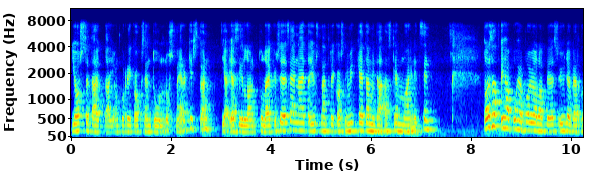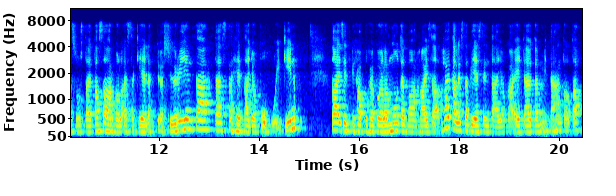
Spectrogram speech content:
jos se täyttää jonkun rikoksen tunnusmerkistön. Ja, ja silloin tulee kyseeseen näitä just näitä rikosnimikkeitä, mitä äsken mainitsin. Toisaalta vihapuhe voi olla myös yhdenvertaisuus- tai tasa-arvolaissa kiellettyä syrjintää. Tästä Heta jo puhuikin. Tai sitten vihapuhe voi olla muuten vaan haitallista viestintää, joka ei täytä mitään tota,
